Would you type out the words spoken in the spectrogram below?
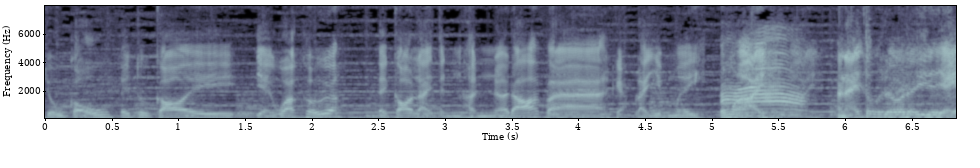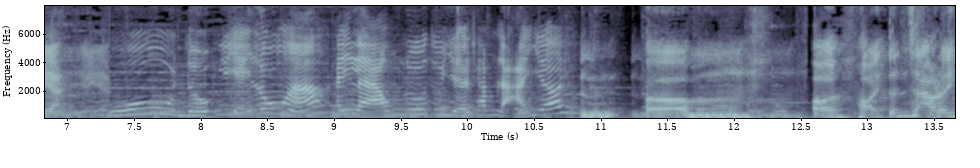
trụ cũ để tôi coi về quá khứ á để coi lại tình hình ở đó và gặp lại Jimmy đúng à. rồi. Hồi nãy tôi đưa đi như vậy á. Ủa được như vậy luôn hả? Hay là ông đưa tôi về thăm lại với? Ừ, um, ờ thôi tính sao đi.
